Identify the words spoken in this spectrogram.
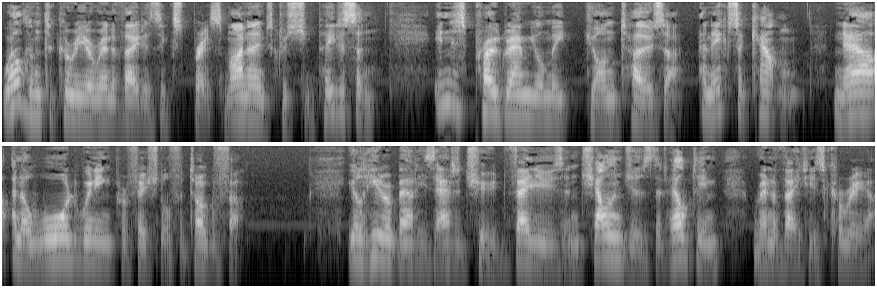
Welcome to Career Renovators Express. My name's Christian Peterson. In this program, you'll meet John Tozer, an ex accountant, now an award winning professional photographer. You'll hear about his attitude, values, and challenges that helped him renovate his career.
